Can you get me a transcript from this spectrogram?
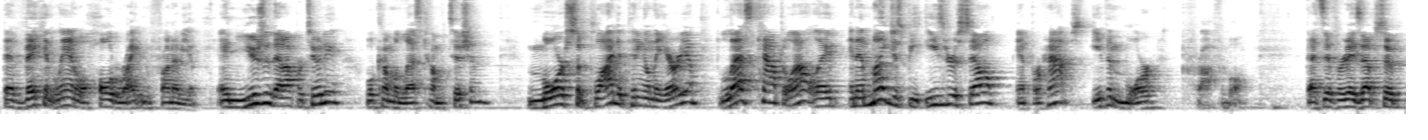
that vacant land will hold right in front of you. And usually that opportunity will come with less competition, more supply depending on the area, less capital outlay, and it might just be easier to sell and perhaps even more profitable. That's it for today's episode.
